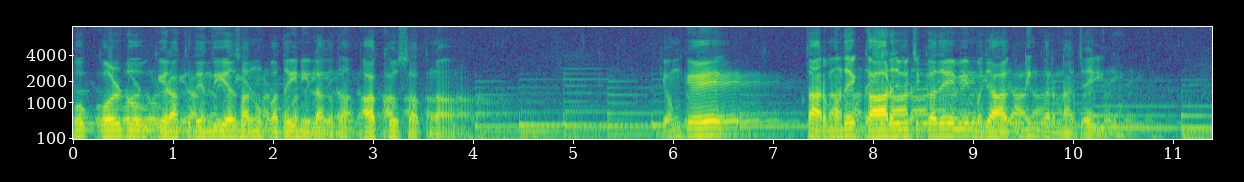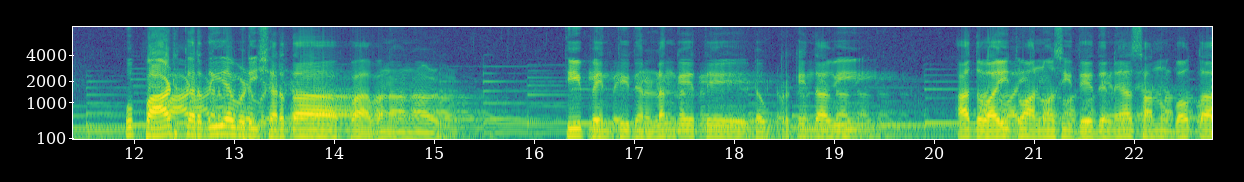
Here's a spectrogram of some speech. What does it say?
ਉਹ ਕੁਲ ਡੋਬ ਕੇ ਰੱਖ ਦਿੰਦੀ ਹੈ, ਸਾਨੂੰ ਪਤਾ ਹੀ ਨਹੀਂ ਲੱਗਦਾ। ਆਖੋ ਸਤਨਾਮ। ਕਿਉਂਕਿ ਧਰਮ ਦੇ ਕਾਰਜ ਵਿੱਚ ਕਦੇ ਵੀ ਮਜ਼ਾਕ ਨਹੀਂ ਕਰਨਾ ਚਾਹੀਦਾ। ਉਹ ਪਾਠ ਕਰਦੀ ਹੈ ਬੜੀ ਸ਼ਰਧਾ ਭਾਵਨਾ ਨਾਲ। 30 35 ਦਿਨ ਲੰਘੇ ਤੇ ਡਾਕਟਰ ਕਹਿੰਦਾ ਵੀ ਆ ਦਵਾਈ ਤੁਹਾਨੂੰ ਅਸੀਂ ਦੇ ਦਿੰਨੇ ਆ ਸਾਨੂੰ ਬਹੁਤਾ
